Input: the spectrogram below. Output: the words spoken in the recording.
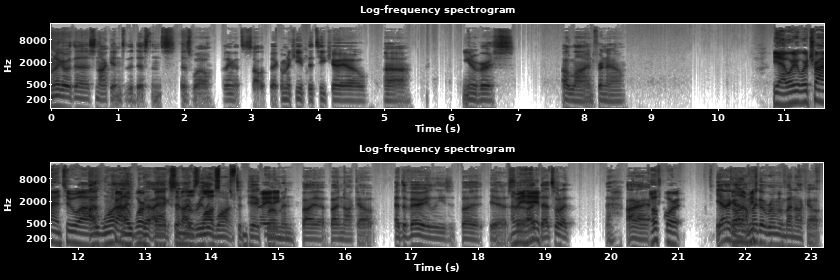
gonna go with this not get into the distance as well. I think that's a solid pick. I'm gonna keep the TKO uh, universe aligned for now. Yeah, we're we're trying to uh, I want trying to work I, back like some said, of those I really want to pick Roman by uh, by knockout at the very least. But yeah, so I mean, hey, that's what I. All right, go for it. Yeah, I got. I'm gonna go Roman by knockout.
